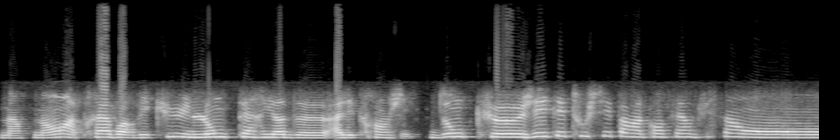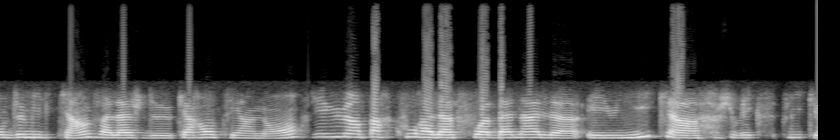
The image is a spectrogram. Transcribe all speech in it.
maintenant, après avoir vécu une longue période euh, à l'étranger. Donc euh, j'ai été touchée par un cancer du sein en 2015 à l'âge de 41 ans. J'ai eu un parcours à la fois banal et unique. Je m'explique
